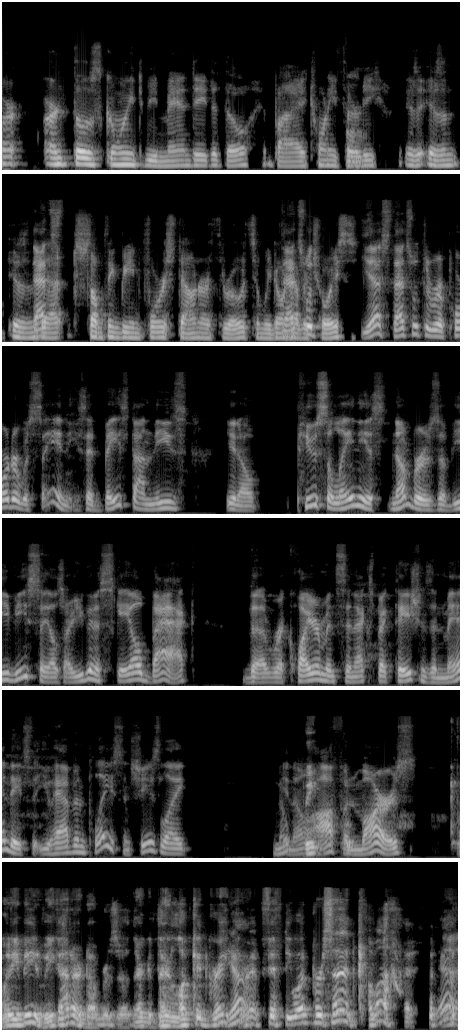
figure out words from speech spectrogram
Are, aren't those going to be mandated though by 2030? Is, isn't isn't That's- that something being forced down our throats and we don't that's have a what, choice? Yes, that's what the reporter was saying. He said, based on these, you know, pusillanimous numbers of EV sales, are you going to scale back the requirements and expectations and mandates that you have in place? And she's like, you know, We- off on Mars. What do you mean we got our numbers they're they're looking great Yeah. they're at 51% come on Yeah,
